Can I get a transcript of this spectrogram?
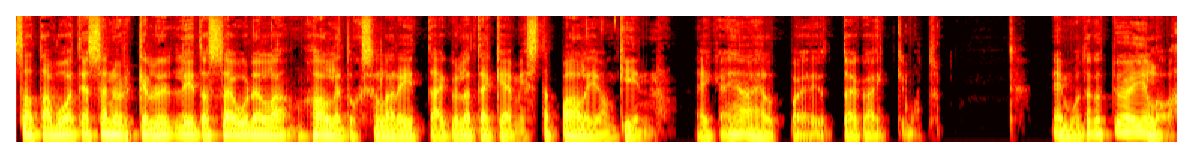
satavuotiassa nyrkkeilyliitossa ja uudella hallituksella riittää kyllä tekemistä paljonkin. Eikä ihan helppoja juttuja kaikki, mutta ei muuta kuin työiloa.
